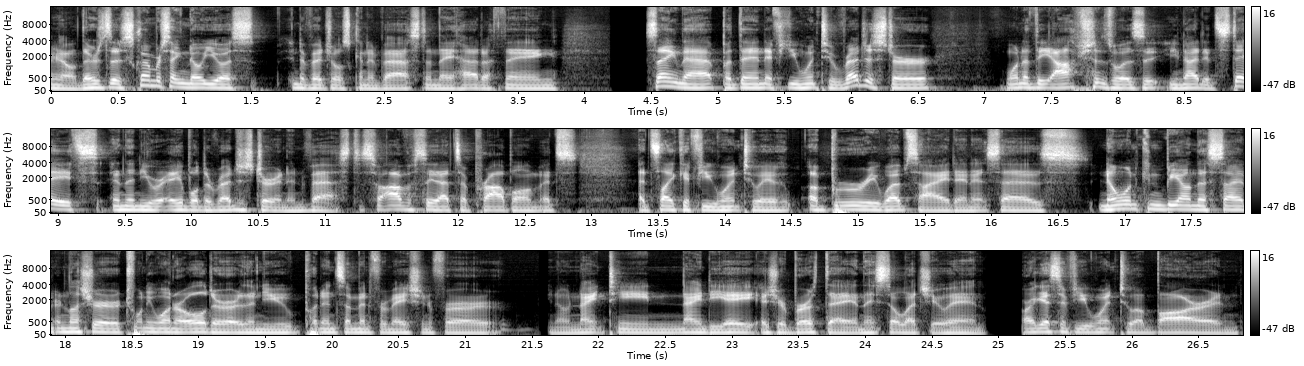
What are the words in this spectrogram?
you know, there's a disclaimer saying no U.S. individuals can invest, and they had a thing saying that. But then, if you went to register, one of the options was the United States, and then you were able to register and invest. So obviously, that's a problem. It's it's like if you went to a, a brewery website and it says no one can be on this site unless you're 21 or older. Then you put in some information for you know 1998 as your birthday, and they still let you in. Or I guess if you went to a bar and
